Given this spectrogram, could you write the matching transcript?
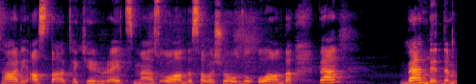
tarih asla tekerrür etmez. O anda savaş oldu. O anda ben ben dedim.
